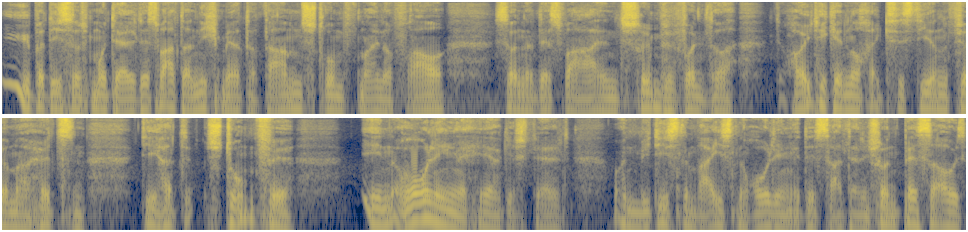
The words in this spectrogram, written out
über dieses Modell. Das war dann nicht mehr der Damenstrumpf meiner Frau, sondern das war ein Strümpfe von der heutigen noch existierenden Firma Hötzen. Die hat Strumpfe in Rohlinge hergestellt. Und mit diesen weißen Rohlinge, das sah dann schon besser aus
